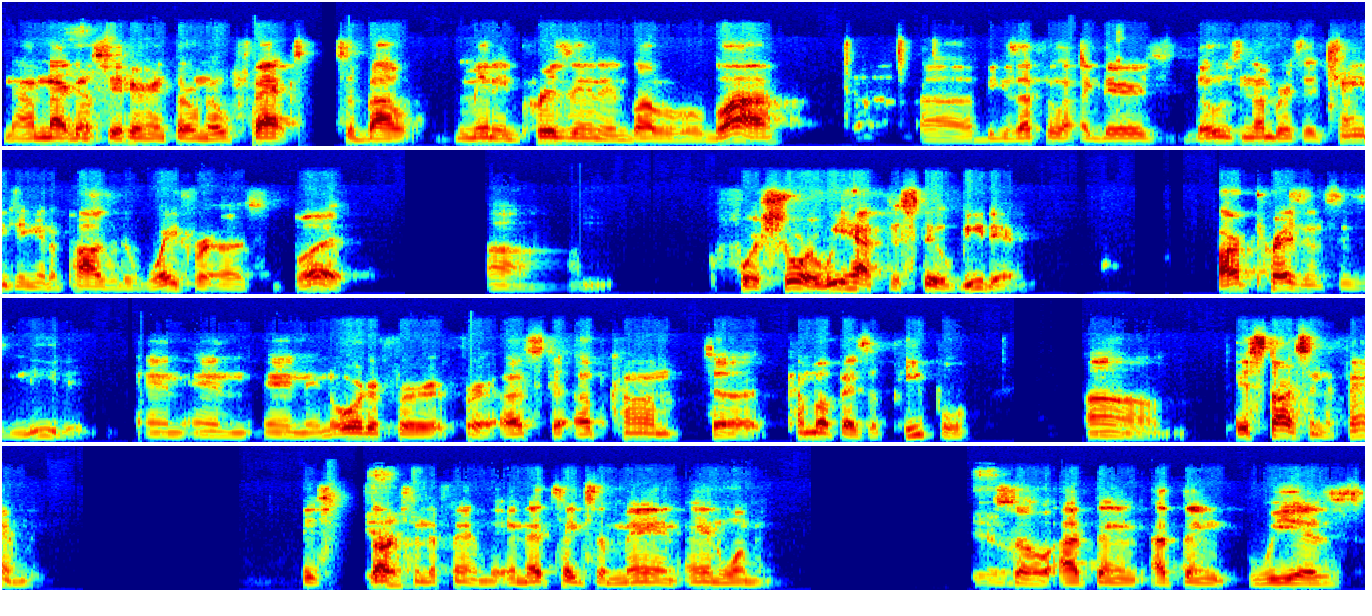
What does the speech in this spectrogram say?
Now I'm not gonna sit here and throw no facts about men in prison and blah blah blah blah, uh, because I feel like there's those numbers are changing in a positive way for us, but um, for sure we have to still be there. Our presence is needed, and and and in order for for us to upcome to come up as a people, um, it starts in the family. It starts yeah. in the family, and that takes a man and woman. Yeah. So I think I think we as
